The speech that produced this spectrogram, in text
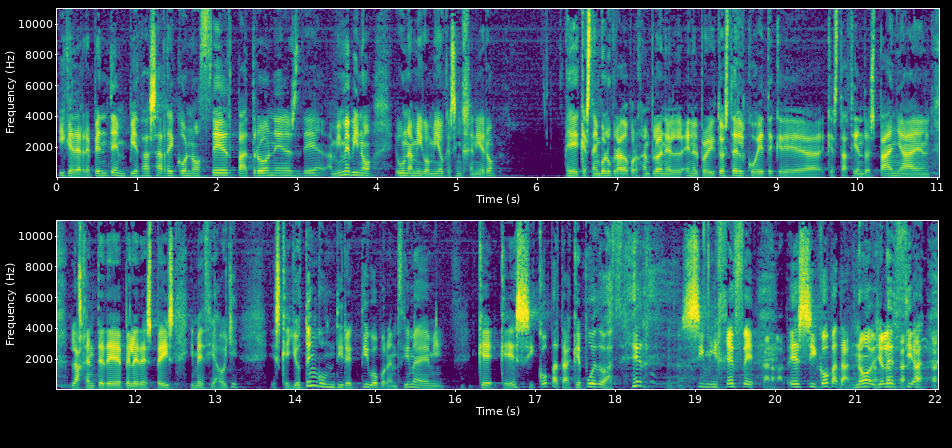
y que de repente empiezas a reconocer patrones de... A mí me vino un amigo mío que es ingeniero eh, que está involucrado, por ejemplo, en el, en el proyecto este del cohete que, que, está haciendo España, en la gente de PLD Space, y me decía, oye, es que yo tengo un directivo por encima de mí que, que es psicópata, ¿qué puedo hacer si mi jefe es psicópata? No, yo le, decía,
